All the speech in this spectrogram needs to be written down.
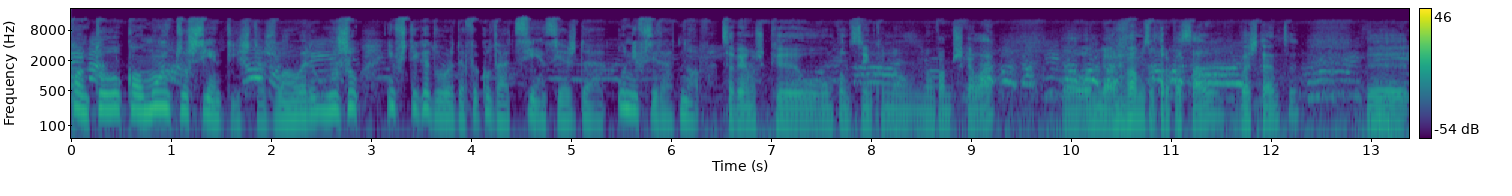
contou com muitos cientistas. João Araújo, investigador da Faculdade de Ciências da Universidade Nova. Sabemos que o 1.5 não, não vamos chegar lá, ou melhor, vamos ultrapassá-lo bastante eh,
